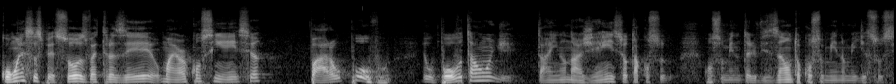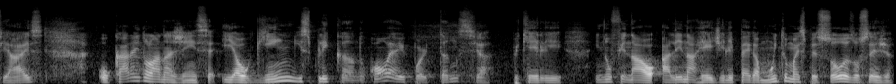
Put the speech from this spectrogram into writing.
com essas pessoas vai trazer maior consciência para o povo. O povo está onde? Está indo na agência, ou está consumindo televisão, está consumindo mídias sociais. O cara indo lá na agência e alguém explicando qual é a importância porque ele, e no final, ali na rede, ele pega muito mais pessoas, ou seja,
